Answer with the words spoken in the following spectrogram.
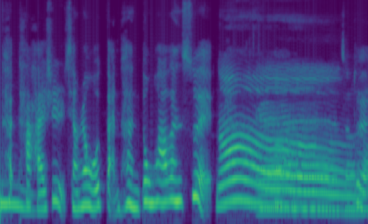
他嗯他还是想让我感叹动画万岁。啊，哎真对，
